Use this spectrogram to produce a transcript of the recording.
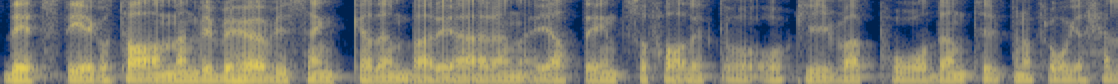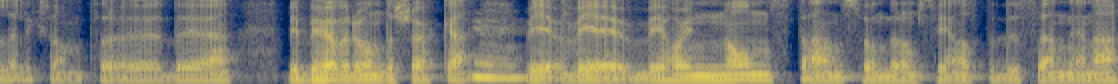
det är ett steg att ta, men vi behöver ju sänka den barriären i att det är inte så farligt att, att kliva på den typen av frågor heller. Liksom. För eh, det, vi behöver undersöka. Mm. Vi, vi, vi har ju någonstans under de senaste decennierna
